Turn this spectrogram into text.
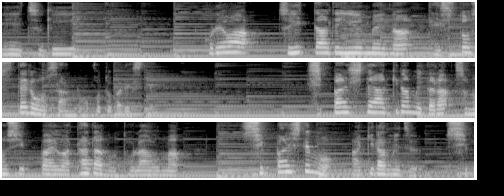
えー、次これはツイッターで有名なテストステロンさんのお言葉ですね。失敗して諦めたらその失敗はただのトラウマ失敗しても諦めず失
